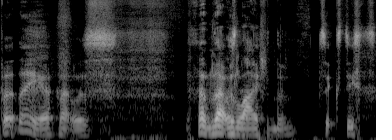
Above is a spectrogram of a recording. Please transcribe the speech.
But there you go. That was that was life in the sixties.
